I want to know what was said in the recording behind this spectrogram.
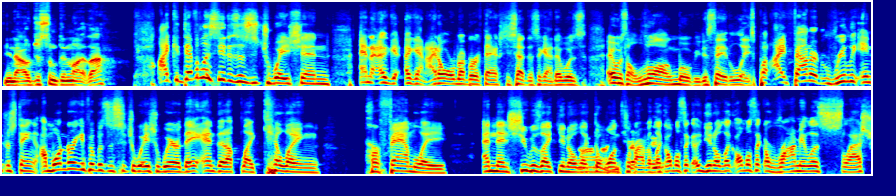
you know, just something like that. I could definitely see it as a situation, and again, I don't remember if they actually said this again. It was it was a long movie to say the least, but I found it really interesting. I'm wondering if it was a situation where they ended up like killing her family, and then she was like, you know, like the oh, one survivor, like almost like you know, like almost like a Romulus slash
